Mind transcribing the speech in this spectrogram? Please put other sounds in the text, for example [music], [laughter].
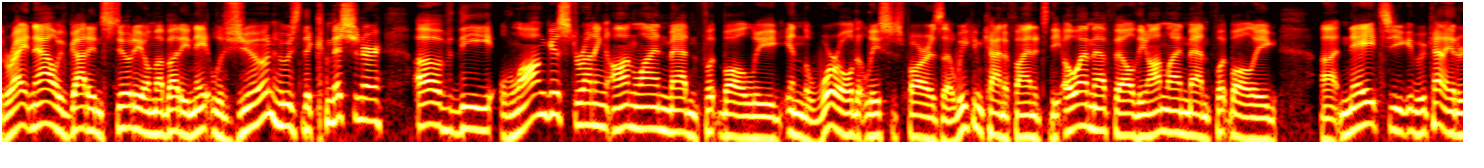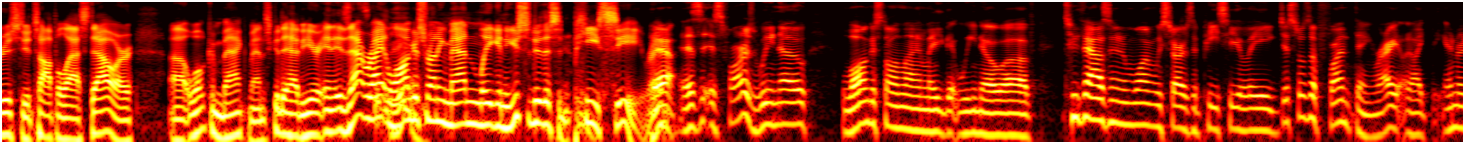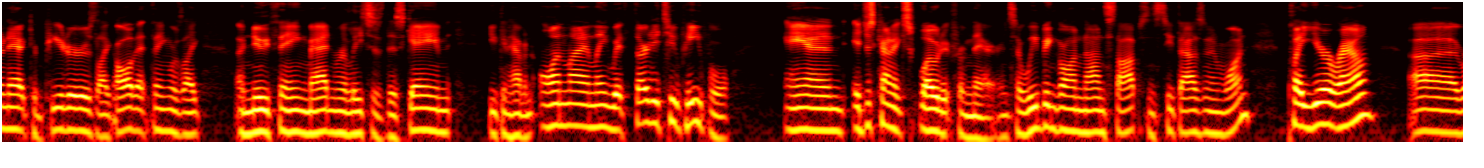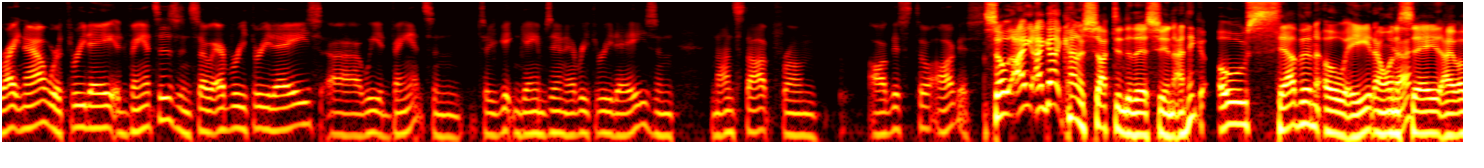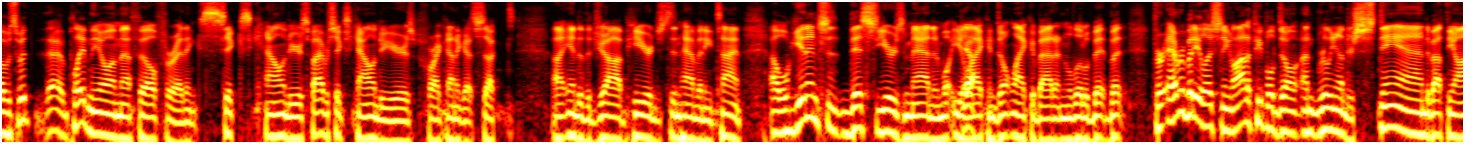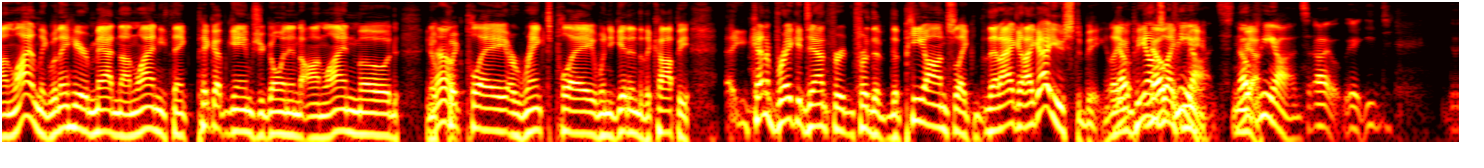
But right now, we've got in studio my buddy Nate Lejeune, who's the commissioner of the longest running online Madden football league in the world, at least as far as uh, we can kind of find. It's the OMFL, the Online Madden Football League. Uh, Nate, you, we kind of introduced you top of last hour. Uh, welcome back, man. It's good to have you here. And is that It's right? good to be Longest running Madden league, and you used to do this in PC, right? Yeah, as, as far as we know, longest online league that we know of. 2001, we started as a PC league. Just was a fun thing, right? Like the internet, computers, like all that thing was like a new thing. Madden releases this game. You can have an online league with 32 people, and it just kind of exploded from there. And so we've been going nonstop since 2001. Play year round. Uh, right now, we're three day advances, and so every three days uh, we advance, and so you're getting games in every three days and nonstop from August to August. So I, I got kind of sucked into this in I think 07, 08, I want to Yeah. say. I, I was with I played in the OMFL for I think six calendar years, five or six calendar years before I kind of got sucked uh, into the job here and just didn't have any time. Uh, we'll get into this year's Madden, what you Yeah. like and don't like about it in a little bit. But for everybody listening, a lot of people don't un- really understand about the online league. When they hear Madden online, you think pickup games, you're going into online mode, you know, No. quick play or ranked play when you get into the copy. Uh, you kind of break it down for for the, the peons like that I like I used to be. Like no, peons no like peons. me. No Yeah. peons. Uh, it-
